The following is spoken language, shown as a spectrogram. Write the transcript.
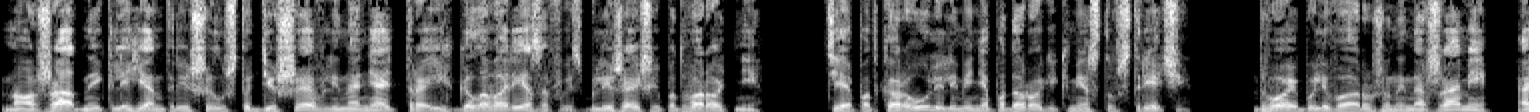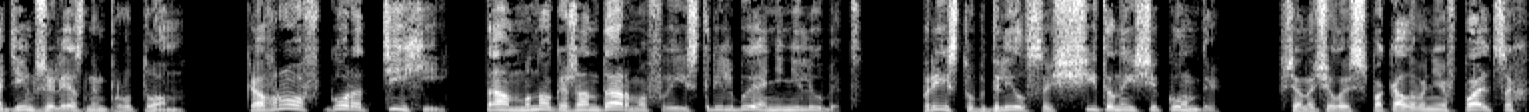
Но жадный клиент решил, что дешевле нанять троих головорезов из ближайшей подворотни. Те подкараулили меня по дороге к месту встречи. Двое были вооружены ножами, один — железным прутом. Ковров — город тихий, там много жандармов, и стрельбы они не любят. Приступ длился считанные секунды. Все началось с покалывания в пальцах,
